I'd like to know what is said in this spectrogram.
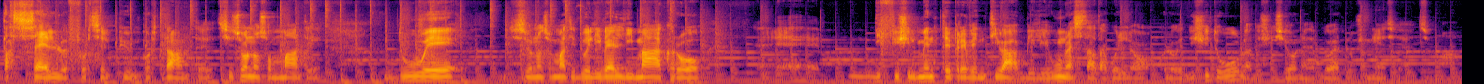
tassello e forse il più importante. Si sono sommate due, si sono sommati due livelli macro eh, difficilmente preventivabili. Uno è stata quello, quello, che dici tu, la decisione del governo cinese insomma,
